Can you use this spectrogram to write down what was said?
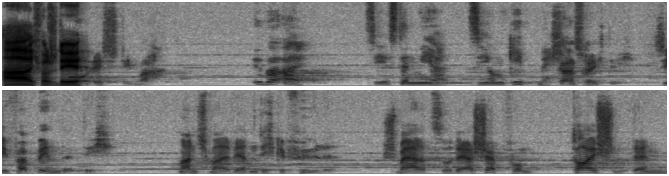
Ah, ich verstehe. überall. Sie ist in mir. Sie umgibt mich. Ganz richtig. Sie verbindet dich. Manchmal werden dich Gefühle, Schmerz oder Erschöpfung täuschen, denn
